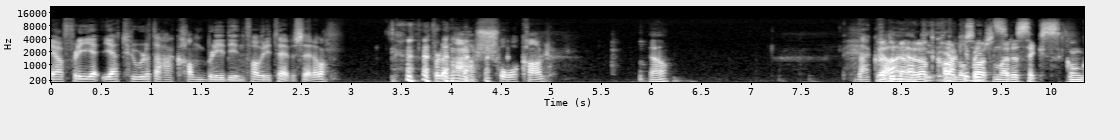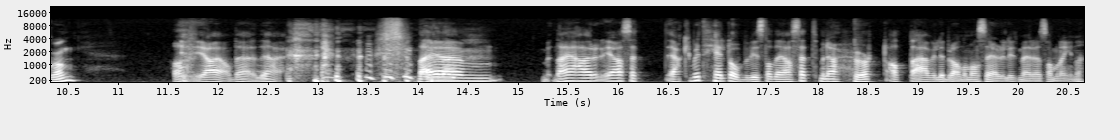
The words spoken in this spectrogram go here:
Ja, fordi jeg, jeg tror dette her kan bli din favoritt-TV-serie, da. For den er så Carl. Ja. Ja, du mener jeg at Carl også har sånn derre sex-gong-gong? Ja, ja, det, det har jeg. nei, um, nei jeg, har, jeg har sett Jeg har ikke blitt helt overbevist av det jeg har sett, men jeg har hørt at det er veldig bra når man ser det litt mer sammenhengende.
